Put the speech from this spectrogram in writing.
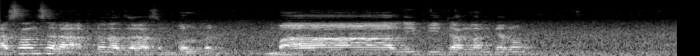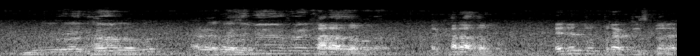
হাসান সারা আপনারা যারা আছেন বলবেন। মালিকি টানলাম কেন? খারা যাব। যাব। এটা একটু প্র্যাকটিস করেন।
